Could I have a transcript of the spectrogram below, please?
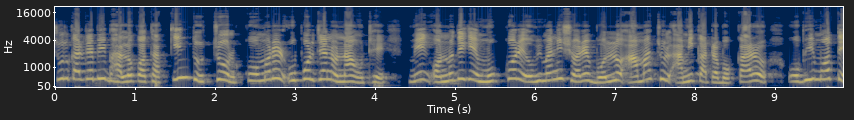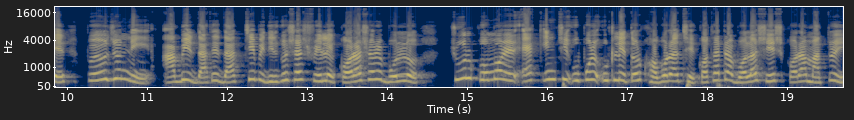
চুল কাটাবি ভালো কথা, কিন্তু চুল কোমরের উপর যেন না ওঠে মেঘ অন্যদিকে মুখ করে অভিমানী স্বরে বলল, আমার চুল আমি কাটাবো, কারও অভিমতের প্রয়োজন নেই। আবির দাঁতে দাঁত চেপে দীর্ঘশ্বাস ফেলে কড়া স্বরে বলল, চুল কোমরের এক ইঞ্চি উপরে উঠলে তোর খবর আছে। কথাটা বলা শেষ করা মাত্রই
